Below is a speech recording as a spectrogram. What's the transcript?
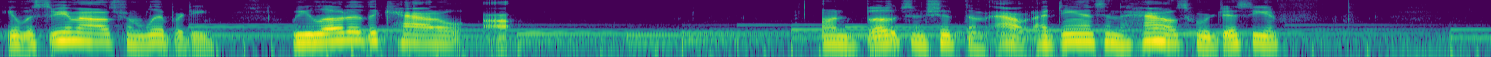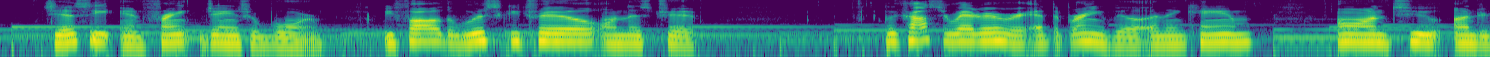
It was three miles from Liberty. We loaded the cattle uh, on boats and shipped them out. I danced in the house where Jesse and Jesse and Frank James were born. We followed the Whiskey Trail on this trip. We crossed the Red River at the Burneyville and then came on to under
